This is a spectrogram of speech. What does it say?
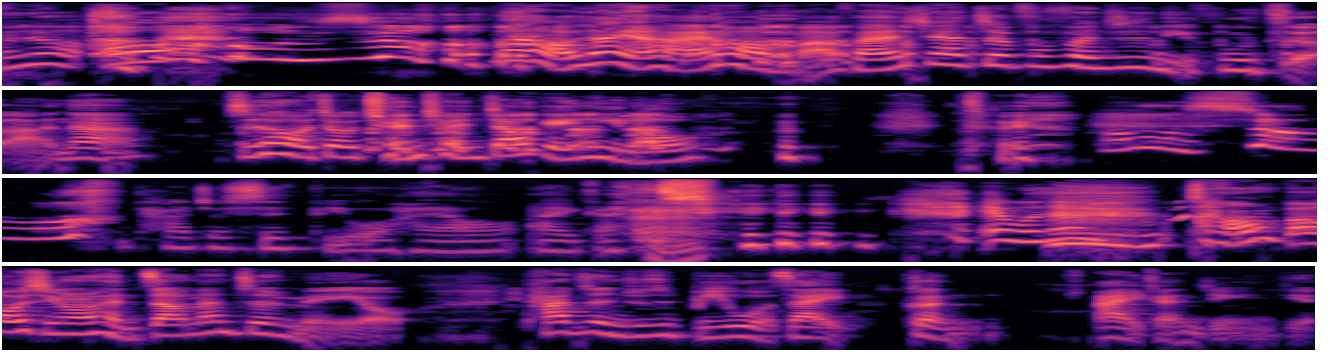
我就哦，好好笑，那好像也还好嘛，反正现在这部分就是你负责啊，那之后就全权交给你喽。对，好好笑哦！他就是比我还要爱干净。哎、欸，我在好像把我形容很脏，但真的没有。他真的就是比我再更爱干净一点。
